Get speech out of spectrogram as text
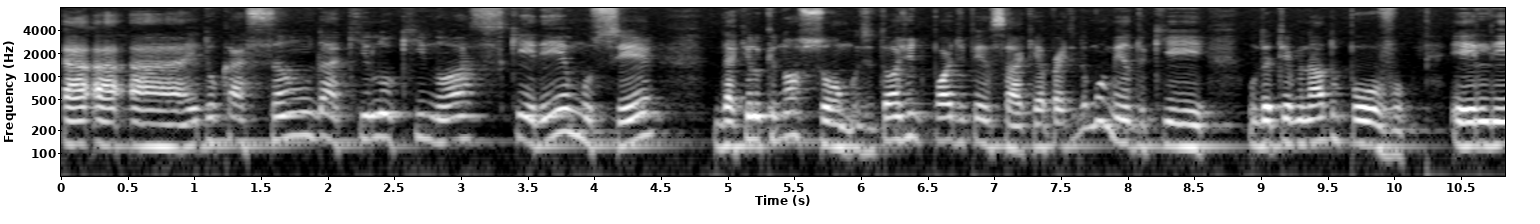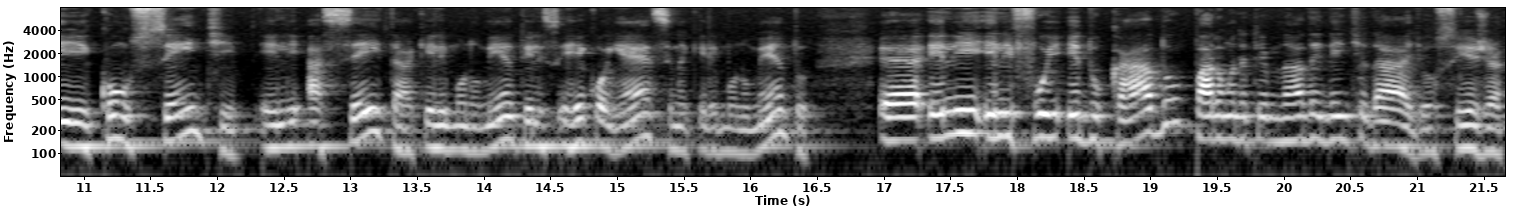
a, a, a educação daquilo que nós queremos ser daquilo que nós somos. Então a gente pode pensar que a partir do momento que um determinado povo ele consente, ele aceita aquele monumento, ele se reconhece naquele monumento, é, ele, ele foi educado para uma determinada identidade, ou seja,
